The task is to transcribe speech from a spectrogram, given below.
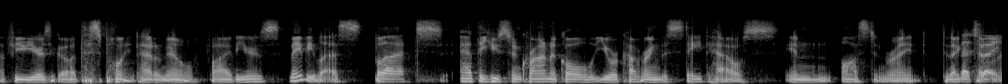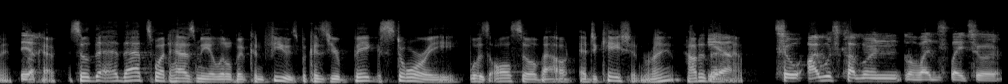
a few years ago at this point. I don't know, five years years, maybe less. But at the Houston Chronicle, you were covering the State House in Austin, right? Did I get that's that right? right? Yeah. Okay. So th- that's what has me a little bit confused because your big story was also about education, right? How did that yeah. happen? So I was covering the legislature,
